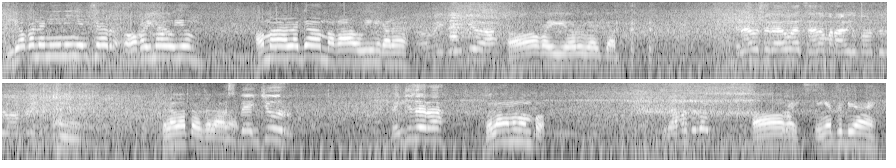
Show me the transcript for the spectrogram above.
Hindi ako naniningil, sir. Okay na ho yun. Ang mahalaga, makauwi ka na. Okay, thank you, ah. Okay, you're welcome. Salamat, salamat. Sana marami ka pang tulungan, pre. salamat Dash salamat. Venture. Thank you, sir, ah. Wala ka naman po. Salamat ulit. Okay, ingat sa biyahe.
